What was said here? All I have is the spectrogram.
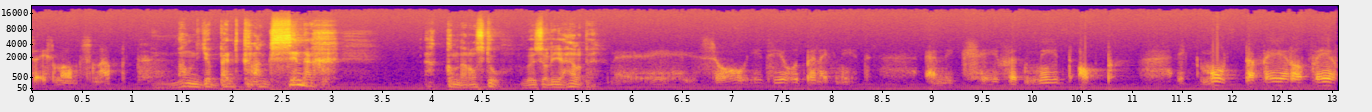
Ze is me ontsnapt. Man, je bent krankzinnig. Kom naar ons toe. We zullen je helpen. Nee, zo idioot ben ik niet. En ik geef het niet op. Ik moet de wereld weer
